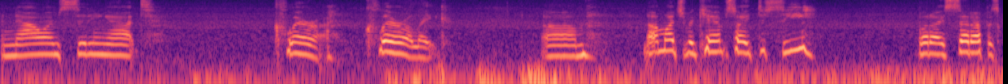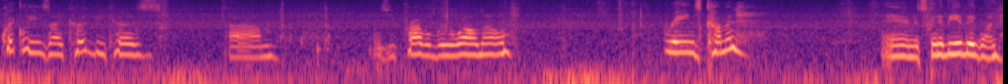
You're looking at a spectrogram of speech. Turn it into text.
and now I'm sitting at Clara, Clara Lake. Um, not much of a campsite to see, but I set up as quickly as I could because um, as you probably well know, rain's coming and it's going to be a big one.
